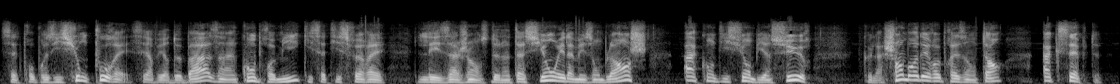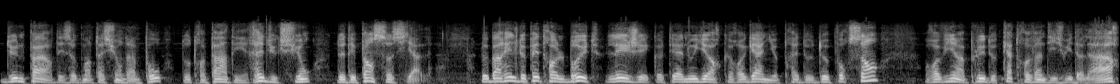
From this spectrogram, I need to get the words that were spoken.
Cette proposition pourrait servir de base à un compromis qui satisferait les agences de notation et la Maison Blanche, à condition bien sûr que la Chambre des représentants accepte d'une part des augmentations d'impôts, d'autre part des réductions de dépenses sociales. Le baril de pétrole brut léger coté à New York regagne près de 2%, revient à plus de 98 dollars.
